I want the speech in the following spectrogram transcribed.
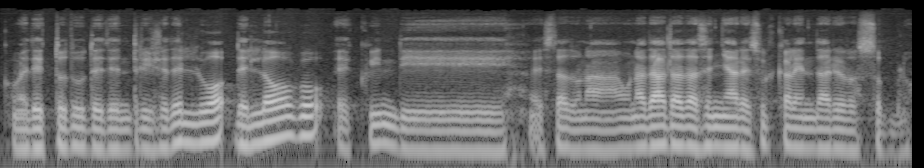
come detto tu detentrice del, del logo e quindi è stata una, una data da segnare sul calendario rosso-blu.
